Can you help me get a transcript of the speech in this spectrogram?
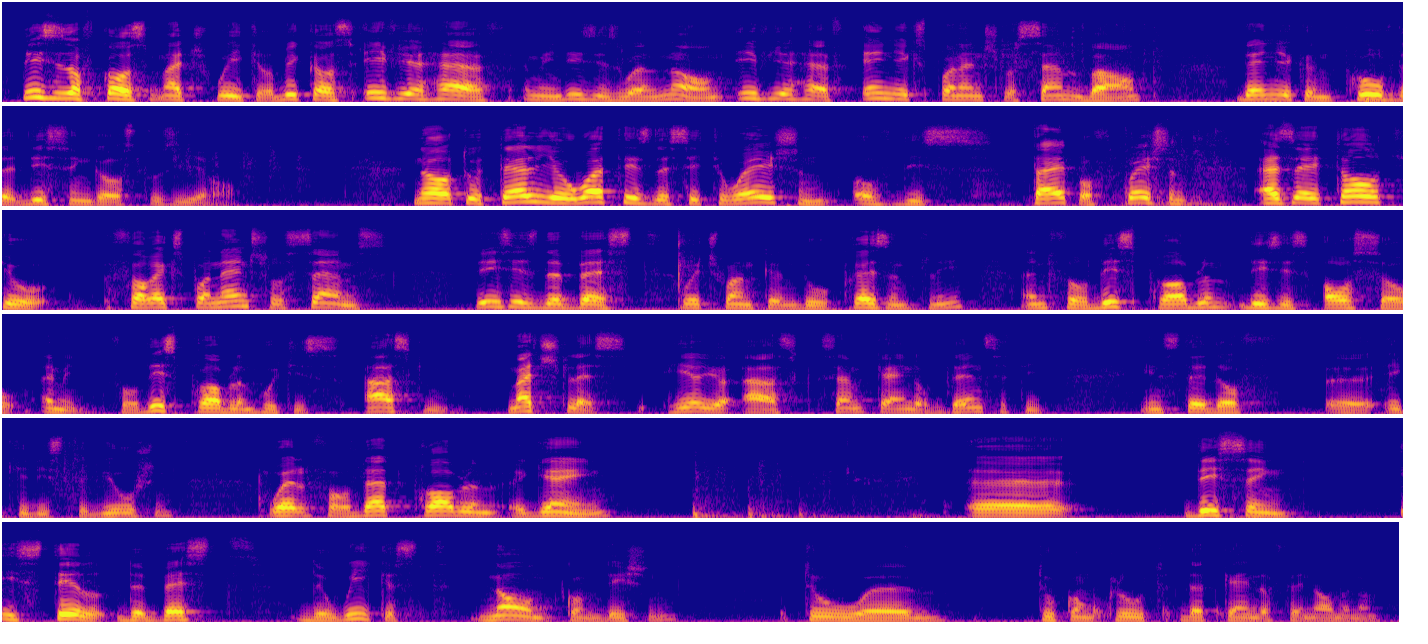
This is, of course, much weaker because if you have, I mean, this is well known, if you have any exponential sum bound, then you can prove that this thing goes to zero. Now, to tell you what is the situation of this type of question, as I told you, for exponential sums, this is the best which one can do presently. And for this problem, this is also, I mean, for this problem which is asking much less, here you ask some kind of density instead of uh, equidistribution. Well, for that problem, again, uh, this thing is still the best, the weakest known condition to, um, to conclude that kind of phenomenon.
